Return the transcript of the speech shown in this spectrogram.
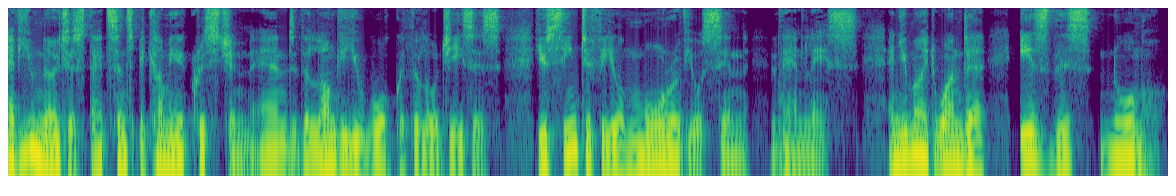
Have you noticed that since becoming a Christian and the longer you walk with the Lord Jesus, you seem to feel more of your sin than less? And you might wonder, is this normal?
